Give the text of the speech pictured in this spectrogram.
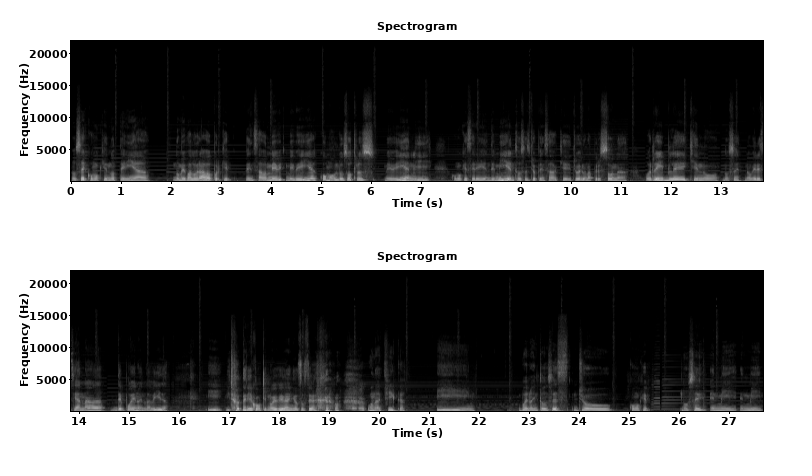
no sé, como que no tenía, no me valoraba porque pensaba, me, me veía como los otros me veían y como que se reían de mí, entonces yo pensaba que yo era una persona horrible, que no, no sé, no merecía nada de bueno en la vida. Y, y yo tenía como que nueve años, o sea, una chica. Y bueno, entonces yo como que, no sé, en mi, en mi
